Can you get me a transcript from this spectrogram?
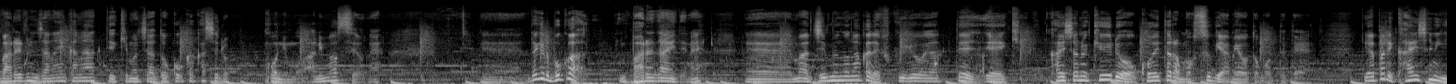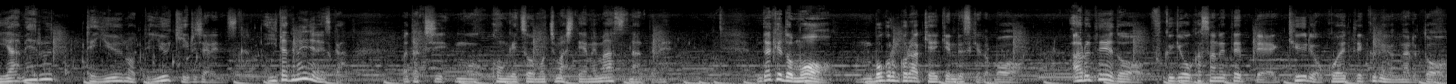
バレるんじゃないかなっていう気持ちはどこかかしらこにもありますよね、えー、だけど僕はバレないでね、えー、まあ、自分の中で副業をやって、え会社の給料を超えたらもうすぐ辞めようと思ってて。やっぱり会社に辞めるっていうのって勇気いるじゃないですか。言いたくないじゃないですか。私もう今月をもちまして辞めますなんてね。だけども僕のこれは経験ですけどもある程度副業を重ねてって給料を超えてくるようになると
